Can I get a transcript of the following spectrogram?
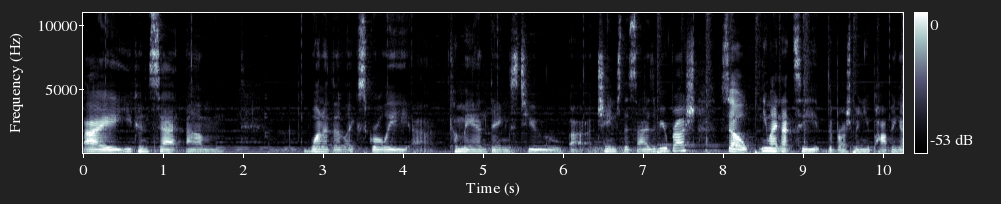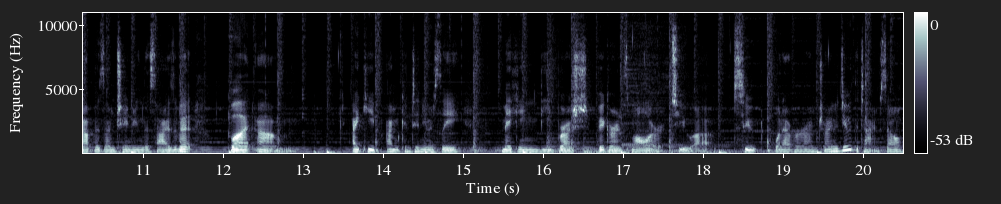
I you can set um, one of the like scrolly uh, command things to uh, change the size of your brush. So you might not see the brush menu popping up as I'm changing the size of it, but um, I keep I'm continuously making the brush bigger and smaller to uh, suit whatever I'm trying to do at the time. So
